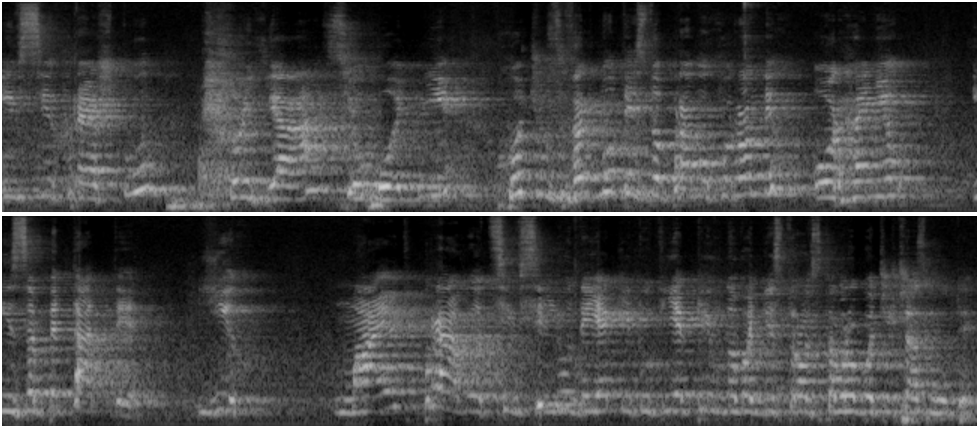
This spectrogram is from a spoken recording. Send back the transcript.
і всіх решту, то я сьогодні хочу звернутися до правоохоронних органів і запитати їх, мають право ці всі люди, які тут є пів Новодністровська в робочий час бути?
